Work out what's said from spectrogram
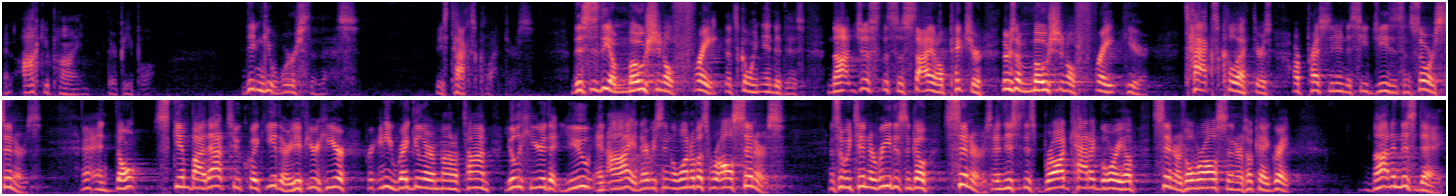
and occupying their people. It didn't get worse than this, these tax collectors. This is the emotional freight that's going into this, not just the societal picture. There's emotional freight here. Tax collectors are pressing in to see Jesus, and so are sinners. And don't skim by that too quick either. If you're here for any regular amount of time, you'll hear that you and I and every single one of us, we're all sinners. And so we tend to read this and go, sinners, and this, this broad category of sinners. Well, we're all sinners. Okay, great. Not in this day.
